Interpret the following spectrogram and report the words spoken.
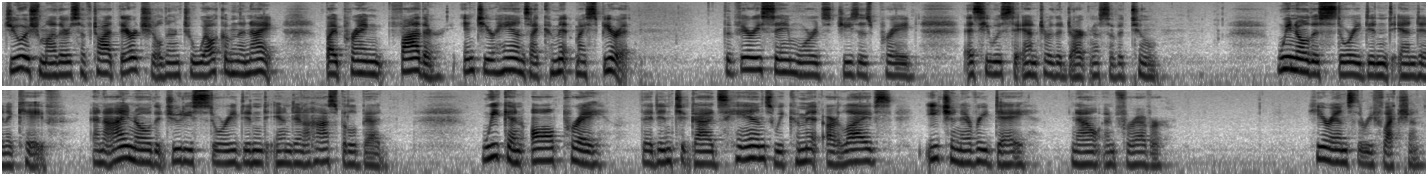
Jewish mothers have taught their children to welcome the night by praying, Father, into your hands I commit my spirit. The very same words Jesus prayed as he was to enter the darkness of a tomb. We know this story didn't end in a cave, and I know that Judy's story didn't end in a hospital bed. We can all pray that into God's hands we commit our lives each and every day, now and forever. Here ends the reflection.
